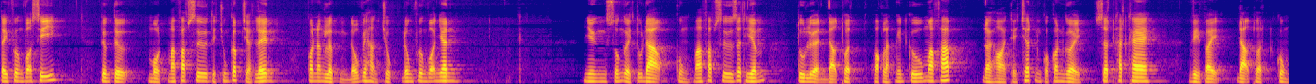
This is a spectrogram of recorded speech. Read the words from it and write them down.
Tây phương võ sĩ. Tương tự, một ma pháp sư từ trung cấp trở lên có năng lực đấu với hàng chục Đông phương võ nhân nhưng số người tu đạo cùng ma pháp sư rất hiếm, tu luyện đạo thuật hoặc là nghiên cứu ma pháp đòi hỏi thể chất của con người rất khắt khe. Vì vậy, đạo thuật cùng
